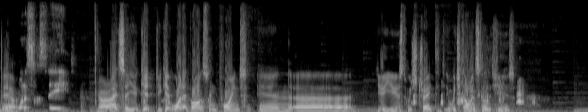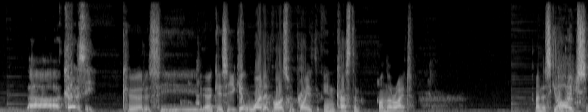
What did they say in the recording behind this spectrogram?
Yeah. I want to succeed. All right, so you get you get one advancement point in. Uh, you used which trait? Did, which common skill did you use? Uh, courtesy. Courtesy. Okay, so you get one advancement point in custom on the right. Under skill Oh, groups,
